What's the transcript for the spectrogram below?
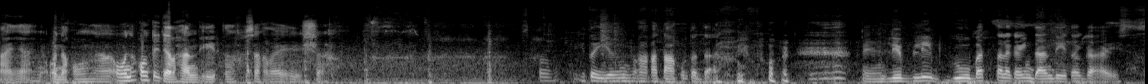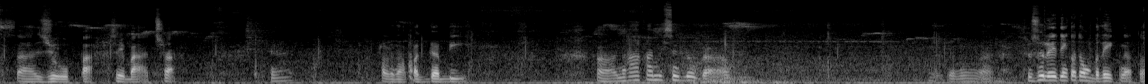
Ayan, yung una kong, na, una kong titirahan dito sa Croatia. So, ito yung nakakatakot na daan before. Ayan, liblib. Gubat talaga yung daan dito, guys. Sa Jupa, si Batra. Ayan. Lalo na paggabi. Ah, nakakamiss yung lugar. Yung, ah, susulitin ko tong break na to.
